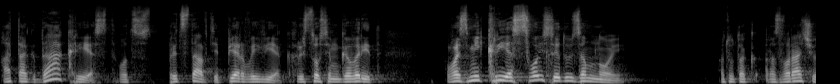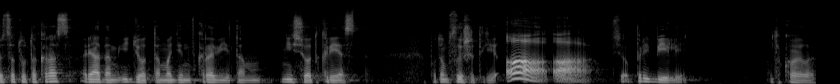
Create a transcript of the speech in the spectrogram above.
А тогда крест, вот представьте, первый век, Христос им говорит, возьми крест свой, следуй за мной. А тут так разворачивается, а тут так раз рядом идет там один в крови, там несет крест. Потом слышит такие, а, а, все, прибили. Вот такой,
